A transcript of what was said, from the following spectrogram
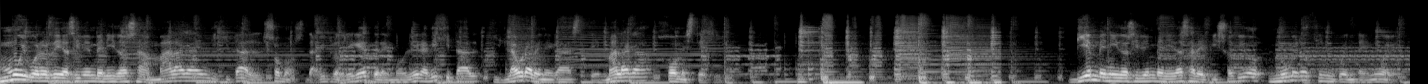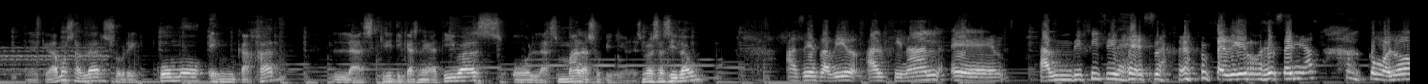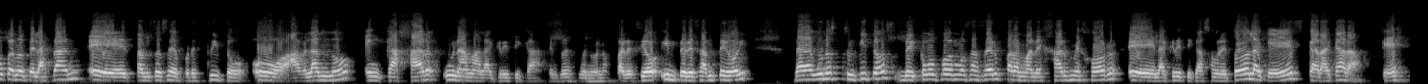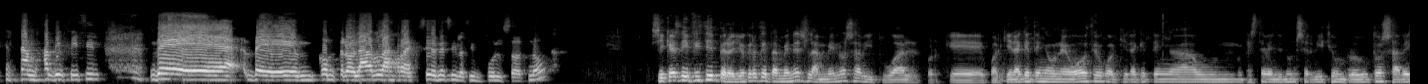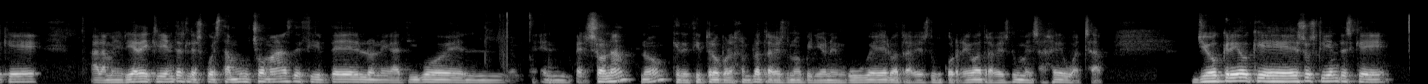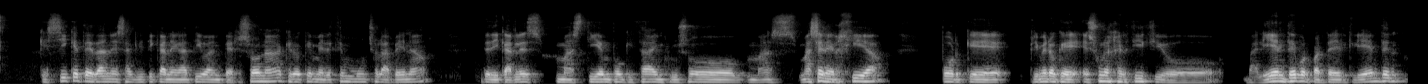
Muy buenos días y bienvenidos a Málaga en Digital. Somos David Rodríguez de la Inmobiliaria Digital y Laura Venegas de Málaga Home Staging. Bienvenidos y bienvenidas al episodio número 59, en el que vamos a hablar sobre cómo encajar las críticas negativas o las malas opiniones. ¿No es así, Lau? Así es, David. Al final, eh, tan difícil es pedir reseñas como luego cuando te las dan, eh, tanto sea por escrito o hablando, encajar una mala crítica. Entonces, bueno, nos pareció interesante hoy dar algunos truquitos de cómo podemos hacer para manejar mejor eh, la crítica, sobre todo la que es cara a cara, que es la más difícil de, de controlar las reacciones y los impulsos, ¿no? Sí que es difícil, pero yo creo que también es la menos habitual, porque cualquiera que tenga un negocio, cualquiera que tenga un, que esté vendiendo un servicio, un producto, sabe que a la mayoría de clientes les cuesta mucho más decirte lo negativo en, persona, ¿no? Que decírtelo, por ejemplo, a través de una opinión en Google o a través de un correo, a través de un mensaje de WhatsApp. Yo creo que esos clientes que, que sí que te dan esa crítica negativa en persona, creo que merecen mucho la pena dedicarles más tiempo, quizá incluso más, más energía, porque primero que es un ejercicio valiente por parte del cliente,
